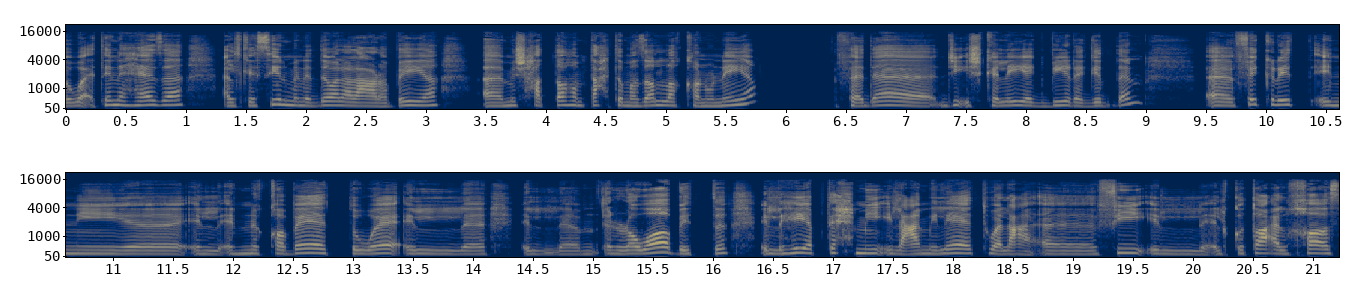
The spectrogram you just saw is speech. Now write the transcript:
وقتنا هذا الكثير من الدول العربية آه، مش حطاهم تحت مظلة قانونية. فده دي إشكالية كبيرة جدا. آه، فكرة إن آه، ال- النقابات والروابط اللي هي بتحمي العاملات. آه، في ال- القطاع الخاص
